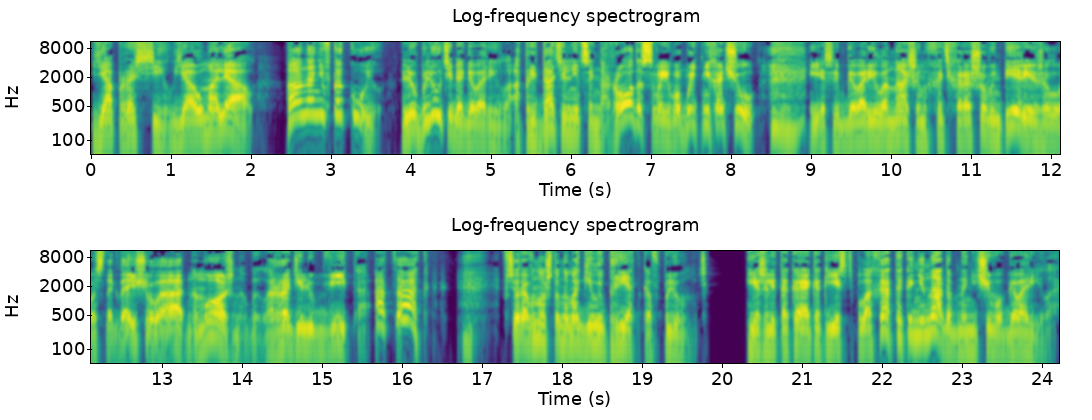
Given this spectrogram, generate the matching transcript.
Я просил, я умолял, а она ни в какую. «Люблю тебя», — говорила, «а предательницей народа своего быть не хочу». Если б говорила нашим, хоть хорошо в империи жилось, тогда еще ладно, можно было, ради любви-то. А так, все равно, что на могилы предков плюнуть. Ежели такая, как есть, плоха, так и не надобно ничего говорила.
